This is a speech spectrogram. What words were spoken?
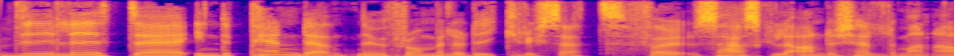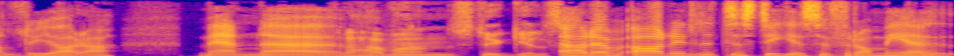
vi är lite independent nu från Melodikrysset. För så här skulle Anders Helderman aldrig göra. Men eh, Det här var en styggelse. Ja det, alltså. ja, det är en liten styggelse för de är,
